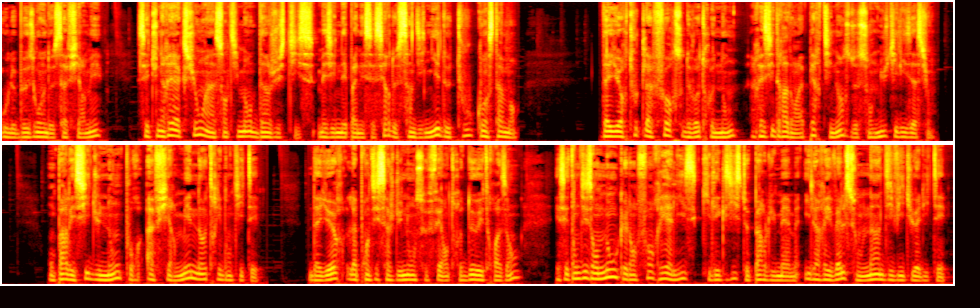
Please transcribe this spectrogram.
ou le besoin de s'affirmer, c'est une réaction à un sentiment d'injustice, mais il n'est pas nécessaire de s'indigner de tout constamment. D'ailleurs, toute la force de votre nom résidera dans la pertinence de son utilisation. On parle ici du nom pour affirmer notre identité. D'ailleurs, l'apprentissage du nom se fait entre 2 et 3 ans, et c'est en disant non que l'enfant réalise qu'il existe par lui-même, il révèle son individualité.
